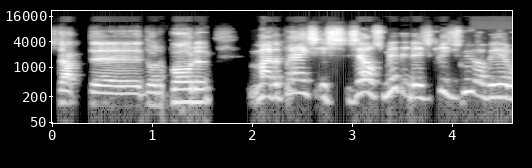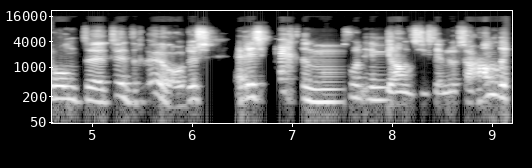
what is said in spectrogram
zakt door de bodem. Maar de prijs is zelfs midden in deze crisis nu alweer rond uh, eh, 20 euro. Dus er is echt een voor een emissiehandelssysteem. Dus daar handel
